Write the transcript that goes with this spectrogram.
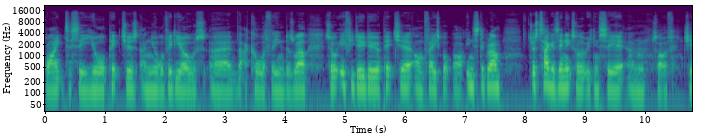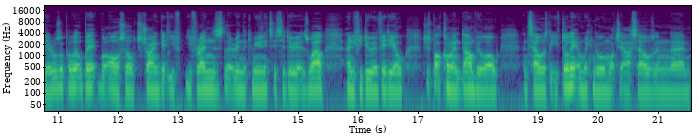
like to see your pictures and your videos um, that are colour themed as well. So if you do do a picture on Facebook or Instagram, just tag us in it so that we can see it and sort of cheer us up a little bit but also to try and get your, your friends that are in the community to do it as well and if you do a video just put a comment down below and tell us that you've done it and we can go and watch it ourselves and um,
